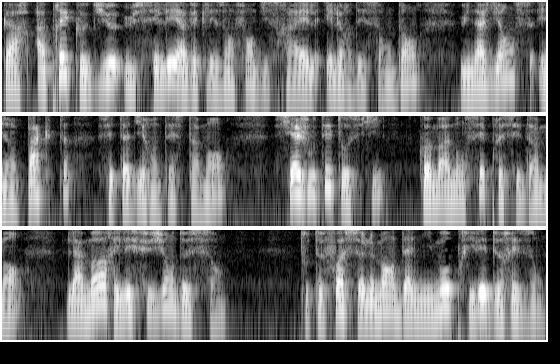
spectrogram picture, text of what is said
Car après que Dieu eut scellé avec les enfants d'Israël et leurs descendants une alliance et un pacte, c'est-à-dire un testament, s'y ajoutait aussi, comme annoncé précédemment, la mort et l'effusion de sang, toutefois seulement d'animaux privés de raison.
